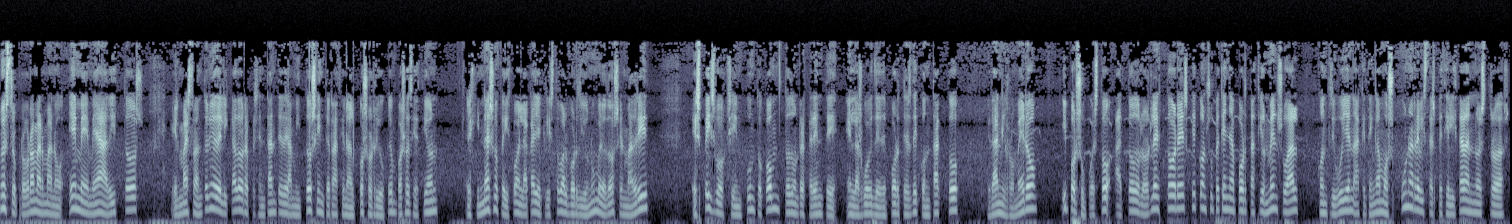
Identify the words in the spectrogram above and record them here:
nuestro programa hermano MMA Adictos, el maestro Antonio Delicado, representante de la mitosa internacional Coso Río Asociación, el Gimnasio Feijó en la calle Cristóbal Bordio número 2 en Madrid, spaceboxing.com, todo un referente en las webs de deportes de contacto de Dani Romero, y por supuesto a todos los lectores que con su pequeña aportación mensual contribuyen a que tengamos una revista especializada en nuestros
